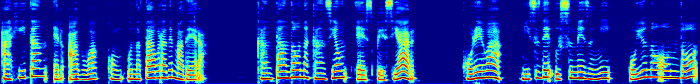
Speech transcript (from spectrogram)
agitan el agua con una tabla de madera. Cantando una canción especial これは水で薄めずにお湯の温度を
